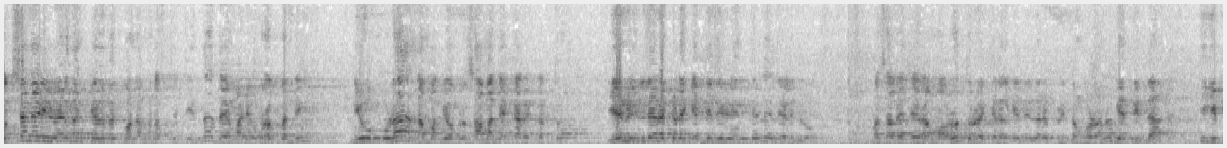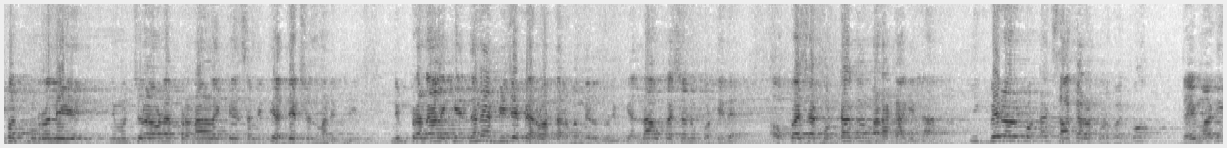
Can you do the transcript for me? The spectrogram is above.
ಪಕ್ಷನೇ ನೀವು ಹೇಳ್ದಂಗೆ ಕೇಳಬೇಕು ಅನ್ನೋ ಮನಸ್ಥಿತಿಯಿಂದ ದಯಮಾಡಿ ಹೊರಗೆ ಬನ್ನಿ. ನೀವು ಕೂಡ ನಮಗೆ ಒಬ್ರು ಸಾಮಾನ್ಯ ಕಾರ್ಯಕರ್ತರು. ಏನು ಇಲ್ಲದೇ ಕಡೆ ಗೆದ್ದಿದ್ದೀವಿ ಅಂತೇಳಿ ಹೇಳಿದ್ರು. ಮಸಾಲೆ ಜಯರಾಮ್ ಅವರು ತುರುವೇಕೆರೆಯಲ್ಲಿ ಗೆದ್ದಿದ್ದಾರೆ. ಪ್ರೀತಮ್ ಗೌಡನು ಗೆದ್ದಿದ್ದ. ಈಗ ಇಪ್ಪತ್ತ್ ಮೂರರಲ್ಲಿ ನಿಮ್ಮ ಚುನಾವಣಾ ಪ್ರಣಾಳಿಕೆ ಸಮಿತಿ ಅಧ್ಯಕ್ಷನ್ ಮಾಡಿದ್ವಿ ನಿಮ್ಮ ಪ್ರಣಾಳಿಕೆಯಿಂದನೇ ಬಿಜೆಪಿ ಅರವತ್ತಾರು ಬಂದಿರೋದು ನಿಮ್ಗೆ. ಎಲ್ಲ ಅವಕಾಶನೂ ಕೊಟ್ಟಿದೆ. ಅವಕಾಶ ಕೊಟ್ಟಾಗ ಮಾಡೋಕ್ಕಾಗಿಲ್ಲ. ಈಗ ಬೇರೆಯವ್ರಿಗೆ ಕೊಟ್ಟಾಗ ಸಹಕಾರ ಕೊಡಬೇಕು. ದಯಮಾಡಿ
